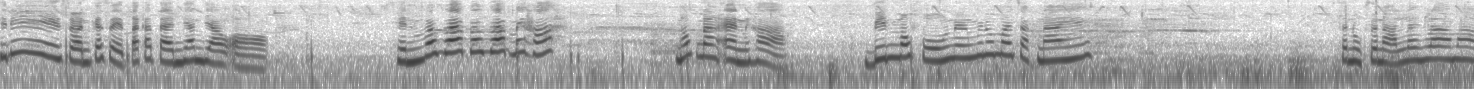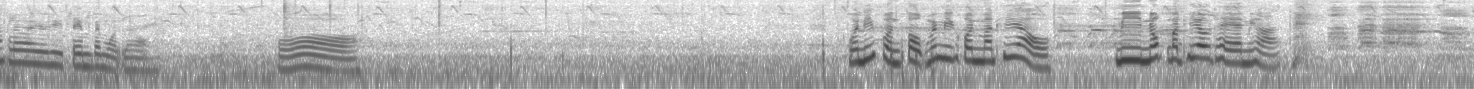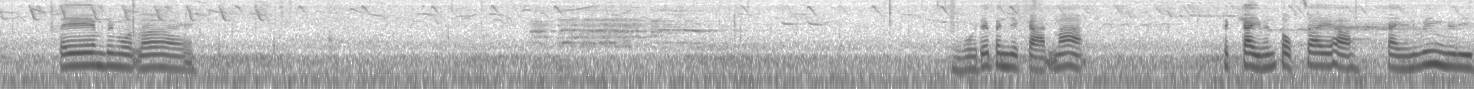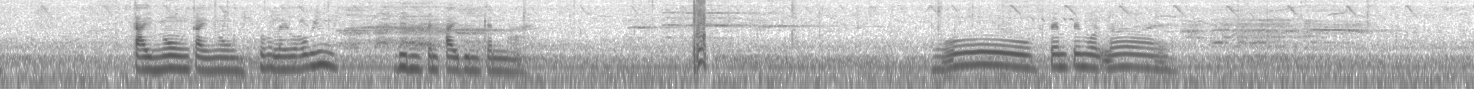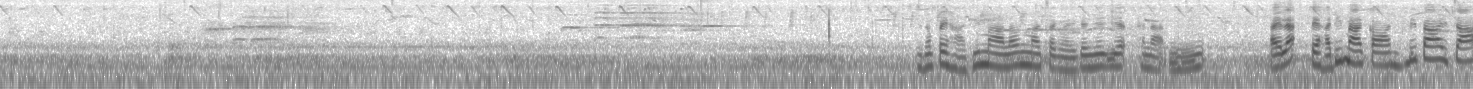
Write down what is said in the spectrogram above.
ที่นี่สวนเกษตรตะกะแตนย่านยาวออก เห็นแวบๆแวบๆไหมคะ นกนางแอ่นค่ะ บินมาฝูงหนึ่งไม่รู้มาจากไหน สนุกสนานเริงล่ามากเลยดูดิเต็มไปหมดเลย โอ้วันนี้ฝนตกไม่มีคนมาเที่ยว มีนกมาเที่ยวแทนค่ะ เต็มไปหมดเลยโอ้โหได้บรรยากาศมาก แต่ไก่มันตกใจค่ะ ไก่มันวิ่งดูดิ ไก่งง ไก่งง ตัวอะไรวะวิ่ง บินเป็นไปบินกันมา โอ้ เต็มไปหมดเลย ดี๋ยวต้องไปหาที่มาแล้วมันมาจากไหนกันเยอะแยะขนาดนี้ ไปละ ไปหาที่มาก่อน บ๊ายบายจ้า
